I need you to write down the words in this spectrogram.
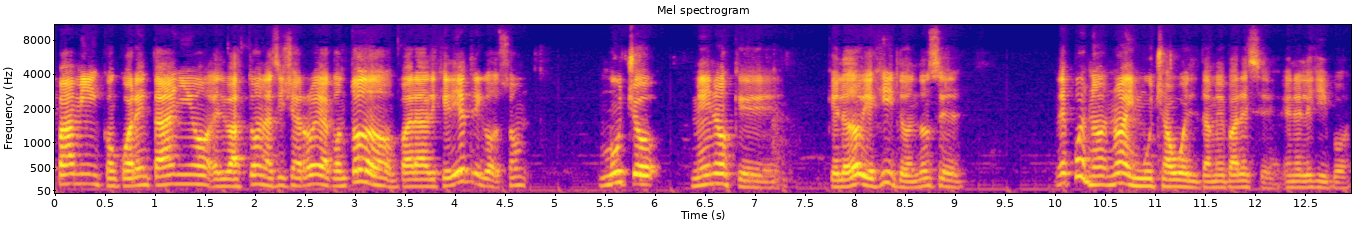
Pami, con 40 años, el bastón, la silla de rueda, con todo para el geriátrico, son mucho menos que, que los dos viejitos. Entonces, después no, no hay mucha vuelta, me parece, en el equipo.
